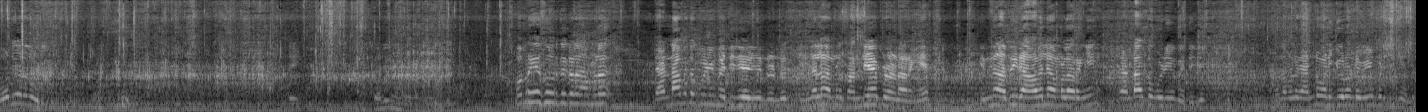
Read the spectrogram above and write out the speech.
ഓടി പ്രിയ സുഹൃത്തുക്കളെ നമ്മൾ രണ്ടാമത്തെ കുഴിയും പറ്റിച്ച് കഴിഞ്ഞിട്ടുണ്ട് ഇന്നലെ നമ്മൾ സന്ധ്യയായപ്പോഴാണ് ഇറങ്ങിയത് ഇന്ന് അത് രാവിലെ നമ്മൾ ഇറങ്ങി രണ്ടാമത്തെ കുഴിയും പറ്റിച്ചു നമ്മൾ രണ്ട് മണിക്കൂർ കൊണ്ട് മീൻ പിടിച്ചിട്ടുണ്ട്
